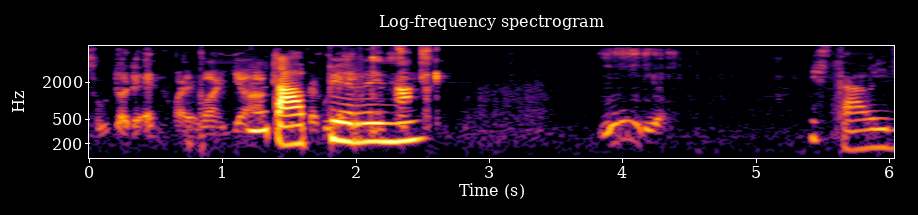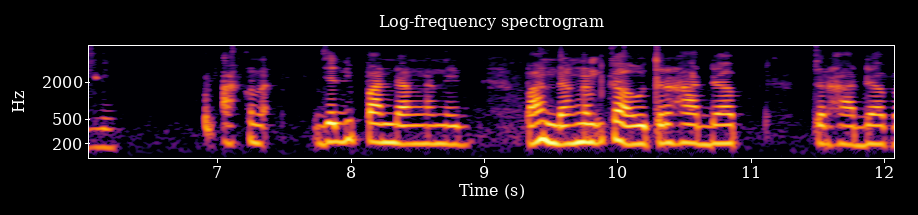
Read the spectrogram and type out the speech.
sudah deh waya waya Lu tapir ini. iya Is kawin nih. Aku nak jadi pandangan pandangan kau terhadap terhadap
